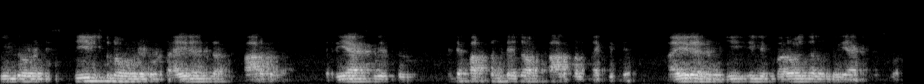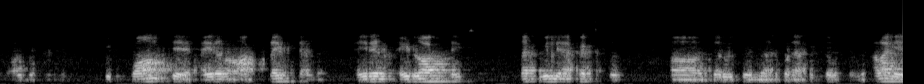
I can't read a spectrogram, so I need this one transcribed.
దీనిలో స్టీల్స్ లో ఉండేటువంటి iron plus carbon react with అంటే పర్సంటేజ్ ఆఫ్ కార్బన్ తగ్గితే ఐరన్ ఈజీలీ corrosion రియాక్షన్స్ లో involved. It forms a iron oxides and iron hydroxides that will affect జరుగుతుంది అది కూడా ఎఫెక్ట్ అవుతుంది అలాగే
